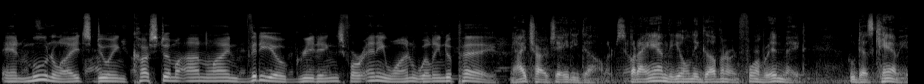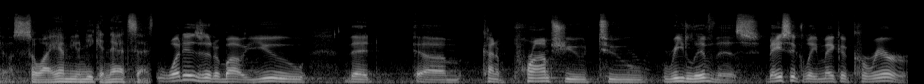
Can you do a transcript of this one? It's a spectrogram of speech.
and moonlights doing custom online video greetings for anyone willing to pay. I charge $80, but I am the only governor and former inmate who does cameos, so I am unique in that sense. What is it about you that um, kind of prompts you to relive this, basically make a career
